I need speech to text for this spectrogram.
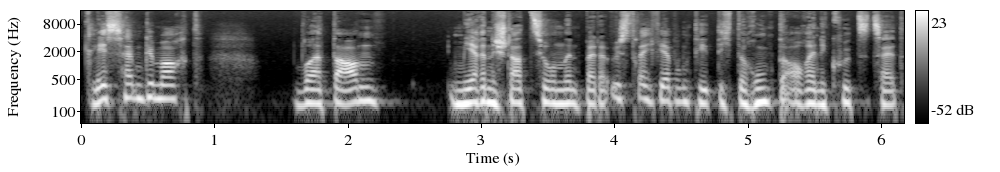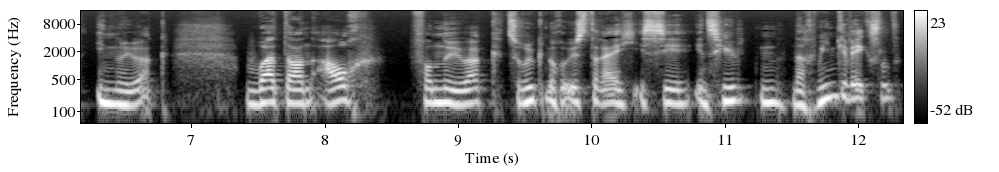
Glessheim gemacht, war dann mehrere Stationen bei der Österreich-Werbung tätig, darunter auch eine kurze Zeit in New York, war dann auch von New York zurück nach Österreich, ist sie ins Hilton nach Wien gewechselt,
